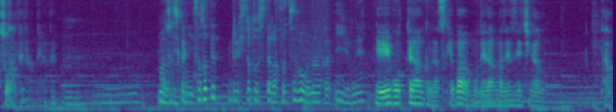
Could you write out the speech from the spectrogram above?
育てるんだよね。うん。まあ確かに育てる人としたらそっちの方がなんかいいよね。で英語ってランクがつけばもう値段が全然違う。んだ。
